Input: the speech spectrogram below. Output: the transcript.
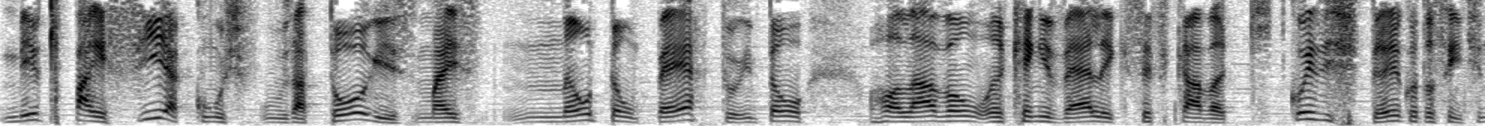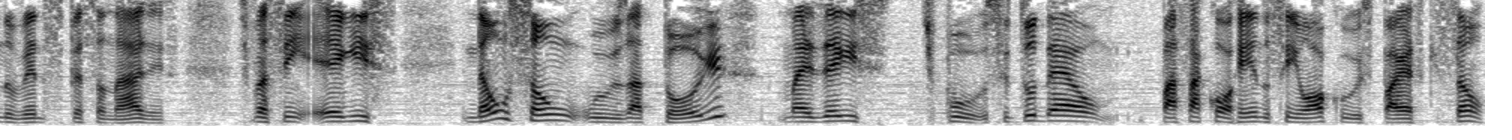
meio que parecia com os, os atores, mas não tão perto, então rolava um Uncanny Valley que você ficava, que coisa estranha que eu tô sentindo vendo esses personagens. Tipo assim, eles não são os atores, mas eles, tipo, se tudo é um, passar correndo sem óculos, parece que são.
